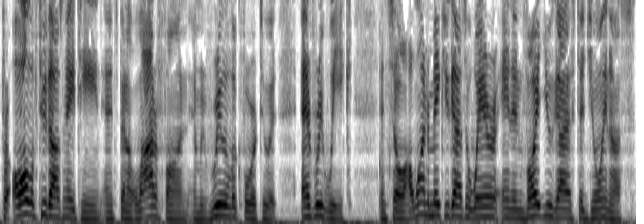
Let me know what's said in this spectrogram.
for all of 2018, and it's been a lot of fun, and we really look forward to it every week. And so I wanted to make you guys aware and invite you guys to join us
